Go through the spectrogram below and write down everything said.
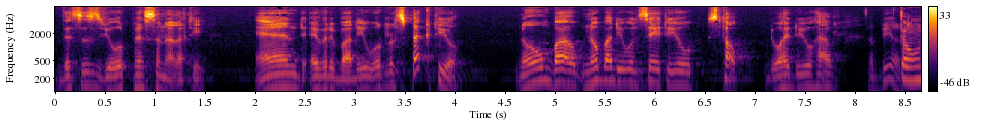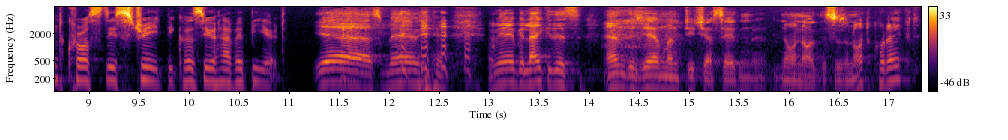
this is your personality and everybody will respect you. Nobody, nobody will say to you stop why do you have a beard? Don't cross this street because you have a beard. Yes, maybe, maybe like this. And the German teacher said, "No, no, this is not correct.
